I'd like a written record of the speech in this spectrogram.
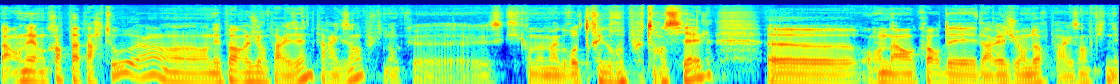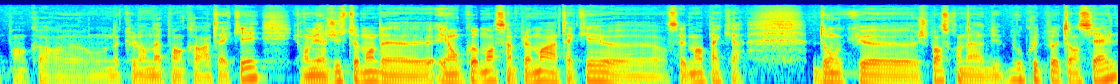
Bah, on n'est encore pas partout. Hein. On n'est pas en région parisienne, par exemple, donc euh, ce qui est quand même un très gros potentiel. Euh, on a encore des, la région Nord, par exemple, qui n'est pas encore, euh, que l'on n'a pas encore attaqué. Et on vient justement et on commence simplement à attaquer euh, enseignement PACA. Donc, euh, je pense qu'on a beaucoup de potentiel.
